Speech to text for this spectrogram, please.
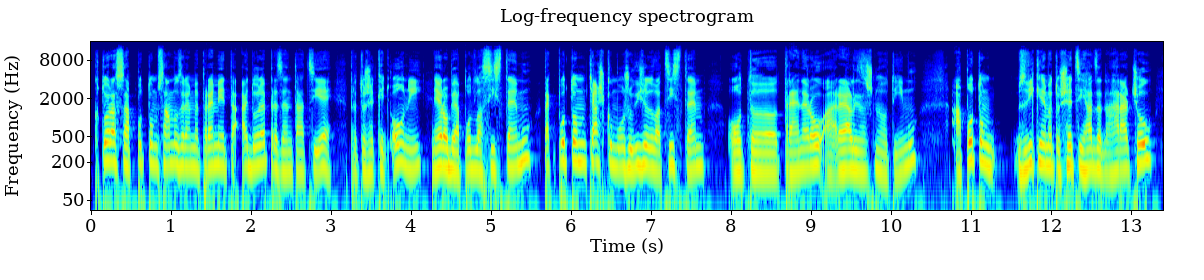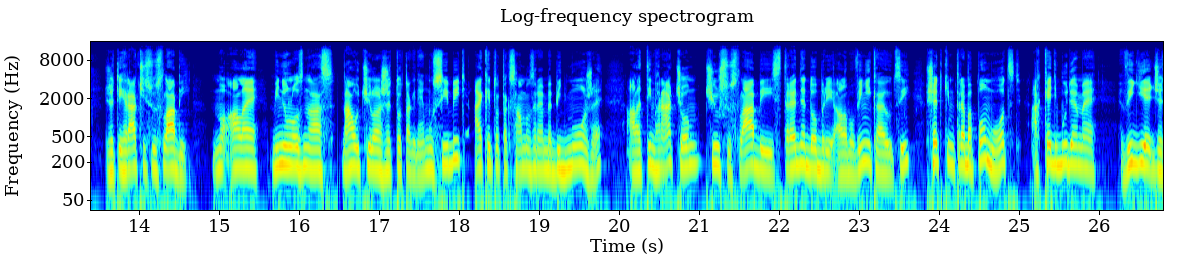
ktorá sa potom samozrejme premieta aj do reprezentácie, pretože keď oni nerobia podľa systému, tak potom ťažko môžu vyžadovať systém od e, trénerov a realizačného týmu a potom zvykneme to všetci hádzať na hráčov, že tí hráči sú slabí. No ale minulosť nás naučila, že to tak nemusí byť, aj keď to tak samozrejme byť môže, ale tým hráčom, či už sú slabí, stredne dobrí alebo vynikajúci, všetkým treba pomôcť a keď budeme vidieť, že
